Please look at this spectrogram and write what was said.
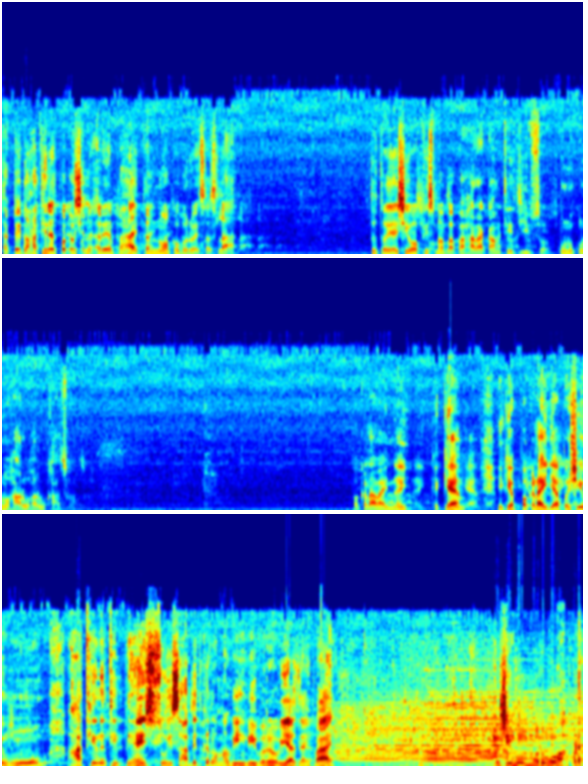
તક તો એ તો હાથીને જ પકડશે ને? અરે ભાઈ, તને ન ખબર હોય સસલા. તું તો એસી ઓફિસમાં બાપા હારા કામથી જીવશો. કુણું કુણું હારું હારું ખાશો. પકડાવાય નહીં. કે કેમ? એ કે પકડાઈ ગયા પછી હું હાથી નથી ભેંસ સુઈ સાબિત કરવામાં વીહ વીહ વ્યા જાય ભાઈ. પછી હું મરવું આપણે?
